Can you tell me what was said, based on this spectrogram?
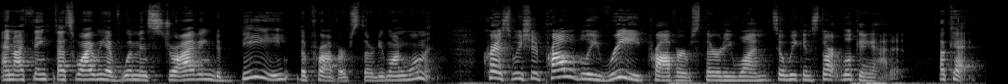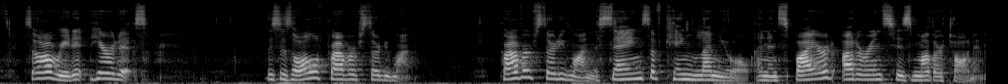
And I think that's why we have women striving to be the Proverbs 31 woman. Chris, we should probably read Proverbs 31 so we can start looking at it. Okay, so I'll read it. Here it is. This is all of Proverbs 31. Proverbs 31, the sayings of King Lemuel, an inspired utterance his mother taught him.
